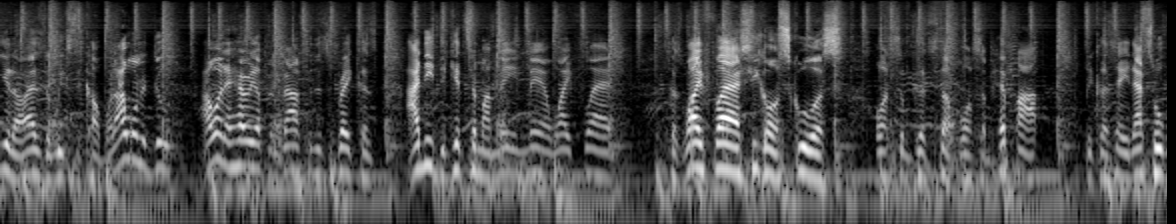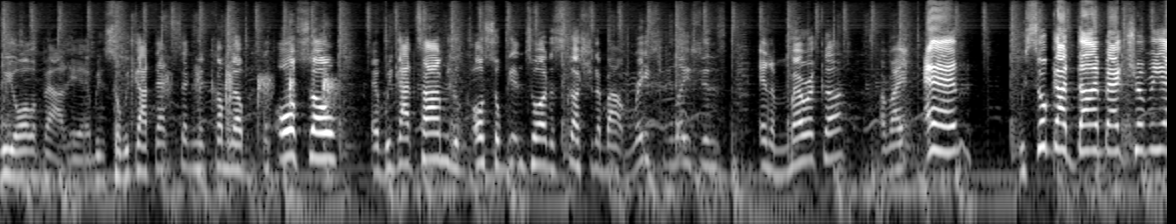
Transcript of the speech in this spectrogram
You know, as the weeks to come. What I want to do, I want to hurry up and bounce to this break because I need to get to my main man, White Flash. Because White Flash, he gonna school us on some good stuff, on some hip hop. Because hey, that's what we all about here. We- So we got that segment coming up. Also, if we got time, we will also get into our discussion about race relations in America. All right, and we still got dime bag trivia,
